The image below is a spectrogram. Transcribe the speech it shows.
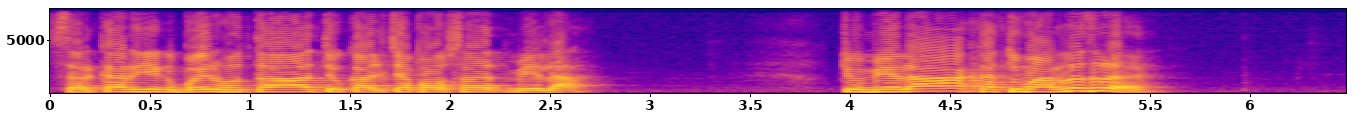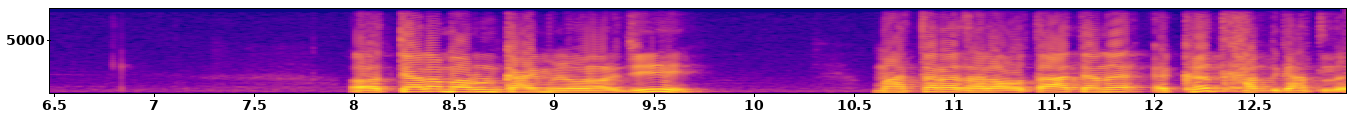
सरकार एक बैल होता तो कालच्या पावसाळ्यात मेला. तो मेला का तू मारलंच र? त्याला मारून काय मिळवणार जी? म्हातारा झाला होता त्यानं खत खात घातलं.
